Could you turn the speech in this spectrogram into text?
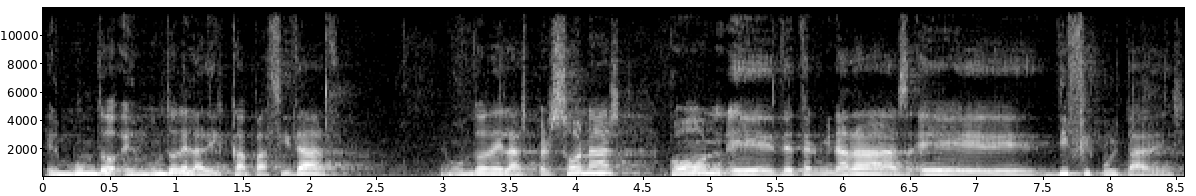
el mundo, el mundo de la discapacidad, el mundo de las personas con eh, determinadas eh, dificultades.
